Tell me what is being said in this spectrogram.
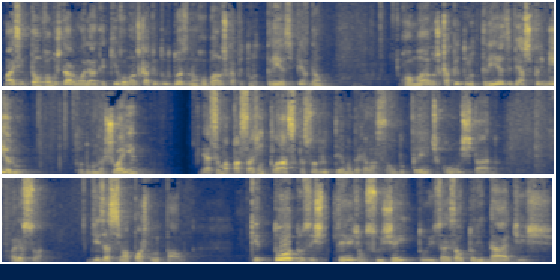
Mas então vamos dar uma olhada aqui, Romanos capítulo 12, não, Romanos capítulo 13, perdão. Romanos capítulo 13, verso 1. Todo mundo achou aí? Essa é uma passagem clássica sobre o tema da relação do crente com o Estado. Olha só, diz assim o apóstolo Paulo: que todos estejam sujeitos às autoridades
